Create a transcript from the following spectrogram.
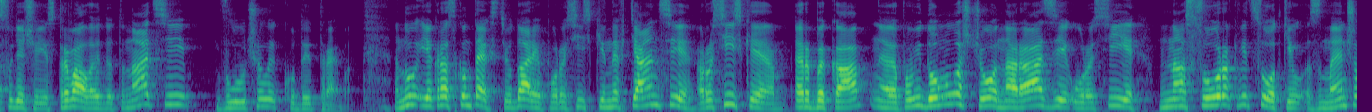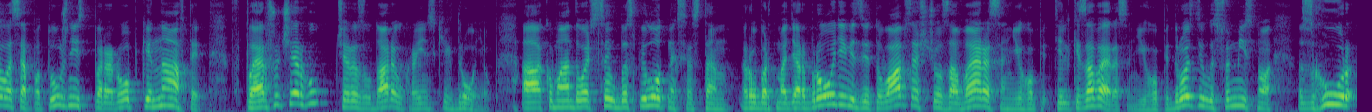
Судячи із тривалої детонації, влучили куди треба. Ну якраз в контексті ударів по російській нефтянці, російське РБК е, повідомило, що наразі у Росії на 40% зменшилася потужність переробки нафти. В першу чергу через удари українських дронів. А командувач сил безпілотних систем Роберт Мадяр Броді відзвітувався, що за вересень його тільки за вересень його підрозділи сумісно з ГУР,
